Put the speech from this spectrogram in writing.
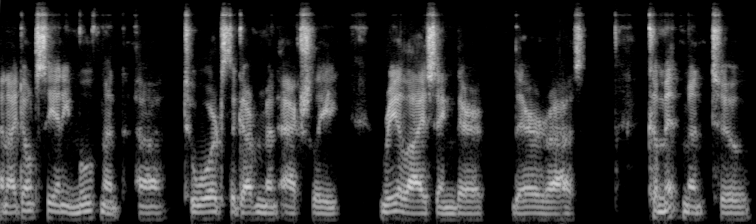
and I don't see any movement uh, towards the government actually realizing their their uh, commitment to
